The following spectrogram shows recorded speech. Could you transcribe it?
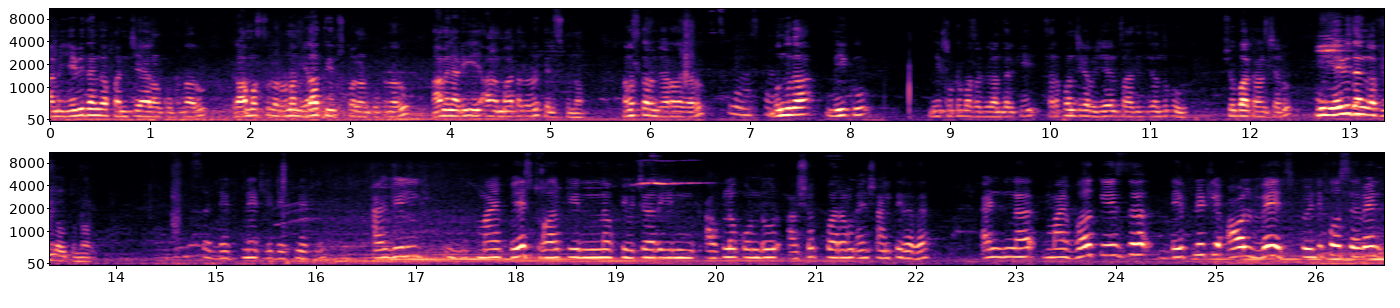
ఆమె ఏ విధంగా పనిచేయాలనుకుంటున్నారు గ్రామస్తుల రుణం ఎలా తీర్చుకోవాలనుకుంటున్నారు ఆమెను అడిగి ఆమె మాటలను తెలుసుకుందాం. నమస్కారం శారద గారు. ముందుగా మీకు మీ కుటుంబ సభ్యులందరికీ సర్పంచ్గా విజయం సాధించినందుకు శుభాకాంక్షలు. మీరు ఏ విధంగా ఫీల్ అవుతున్నారు? So definitely, definitely. I will my best work in uh, future in Akula Kondur, Ashok Param and Shanti Nagar. And uh, my work is uh, definitely always 24/7.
